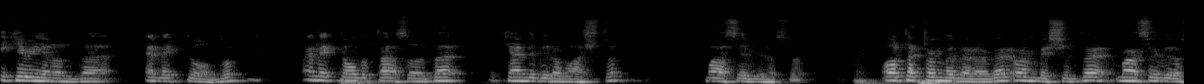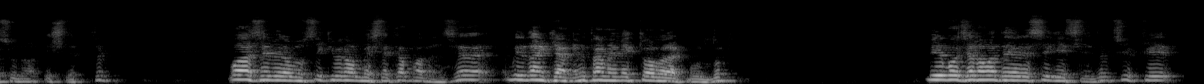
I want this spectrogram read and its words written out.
2000 yılında emekli oldum. Emekli olduktan sonra da kendi büromu açtım. Muhasebe bürosu. Ortaklarımla beraber 15 yılda muhasebe bürosunu işlettim. Muhasebe büromuz 2015'te kapanınca birden kendimi tam emekli olarak buldum. Bir bocalama devresi geçirdim. Çünkü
